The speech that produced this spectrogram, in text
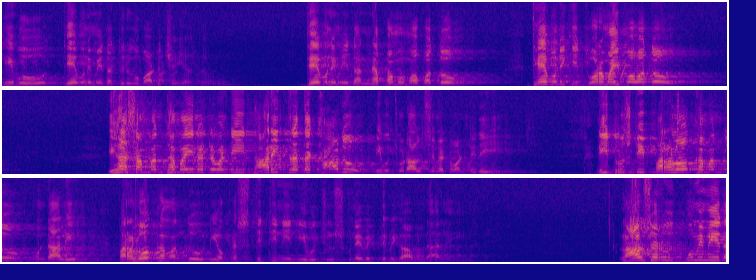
నీవు దేవుని మీద తిరుగుబాటు చేయొద్దు. దేవుని మీద నెపము మోపొద్దు. దేవునికి దూరమైపోవద్దు. ఇహ సంబంధమైనటువంటి దారిద్రత కాదు నీవు చూడాల్సినటువంటిది. నీ దృష్టి పరలోకమందు ఉండాలి. పరలోకమందు నీ యొక్క స్థితిని నీవు చూసుకునే వ్యక్తివిగా ఉండాలి. లాజరు భూమి మీద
